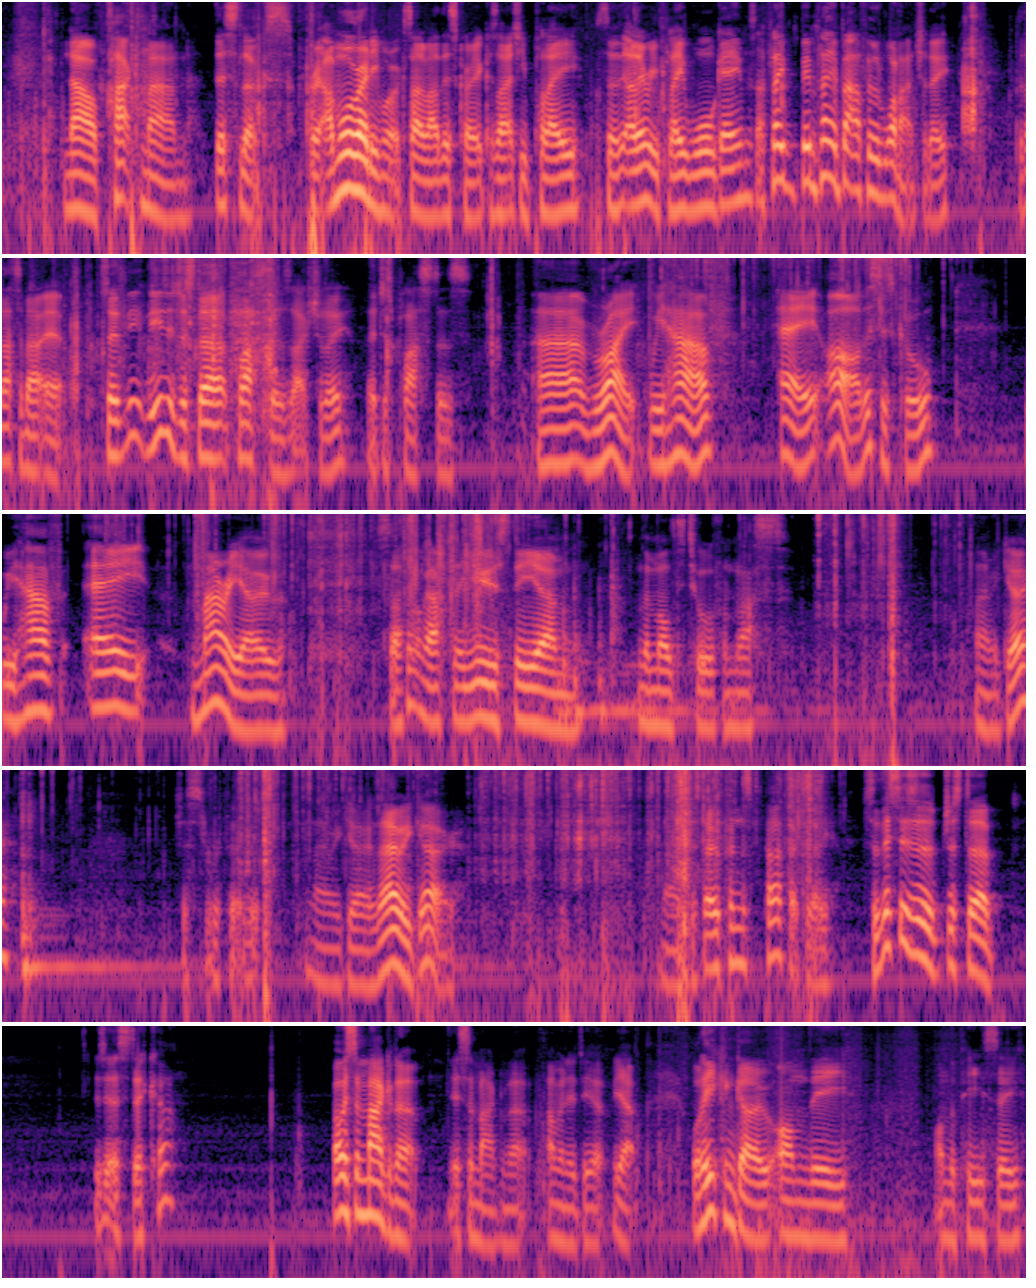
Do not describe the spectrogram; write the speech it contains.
now, Pac-Man. This looks pretty... I'm already more excited about this crate because I actually play... So I don't really play war games. I've played, been playing Battlefield 1 actually. But that's about it. So th these are just uh, plasters actually. They're just plasters. Uh, right, we have a... Oh, this is cool we have a Mario. So I think I'm going to have to use the, um, the multi-tool from last. There we go. Just rip it a bit. There we go. There we go. Now it just opens perfectly. So this is a just a... Is it a sticker? Oh, it's a magnet. It's a magnet. I'm an idiot. Yeah. Well, he can go on the on the PC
